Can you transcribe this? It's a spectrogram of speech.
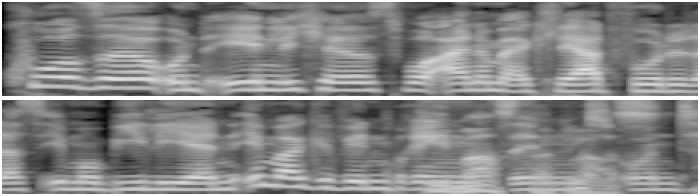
Kurse und ähnliches, wo einem erklärt wurde, dass Immobilien immer gewinnbringend sind und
